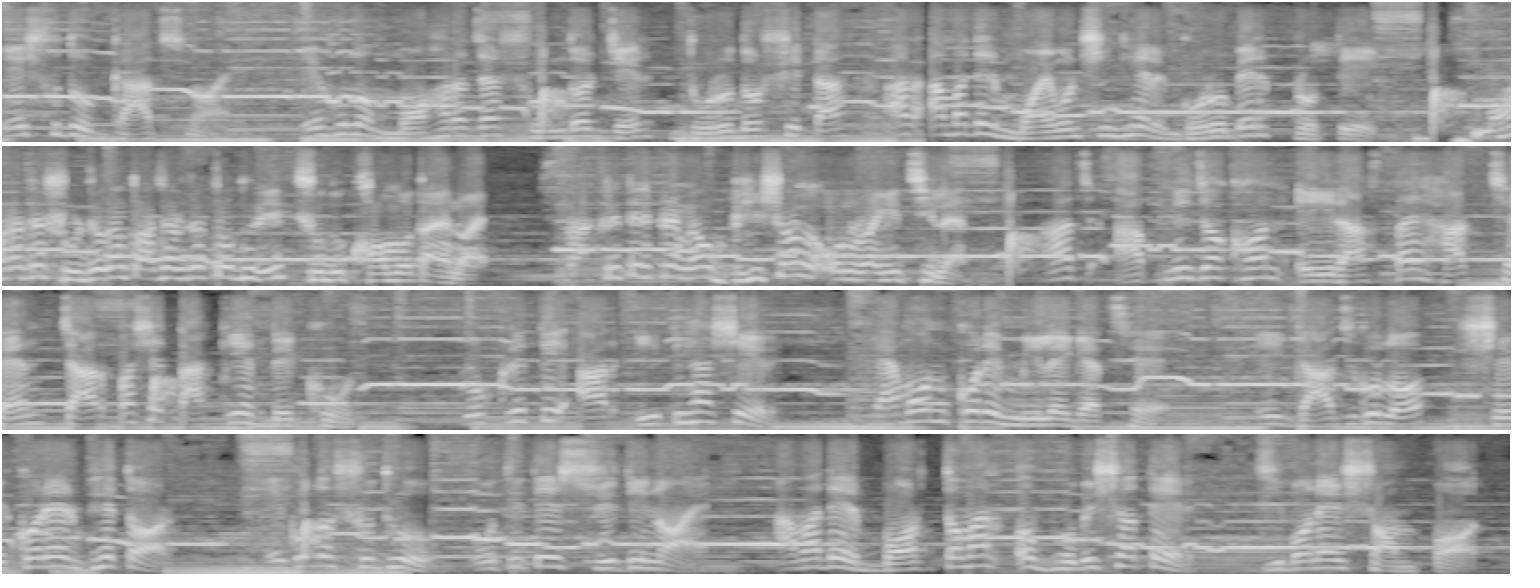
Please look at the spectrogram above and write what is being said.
এ শুধু গাছ নয় এ হলো মহারাজার সৌন্দর্যের দূরদর্শিতা আর আমাদের ময়মনসিংহের গৌরবের প্রতীক। মহারাজা সূর্যকান্ত আচার্য চৌধুরী শুধু ক্ষমতায় নয় প্রাকৃতির প্রেমেও ভীষণ অনুরাগী ছিলেন। আজ আপনি যখন এই রাস্তায় হাঁটছেন চারপাশে তাকিয়ে দেখুন প্রকৃতি আর ইতিহাসের কেমন করে মিলে গেছে। এই গাছগুলো শেকড়ের ভেতর এগুলো শুধু অতীতের স্মৃতি নয় আমাদের বর্তমান ও ভবিষ্যতের জীবনের সম্পদ।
